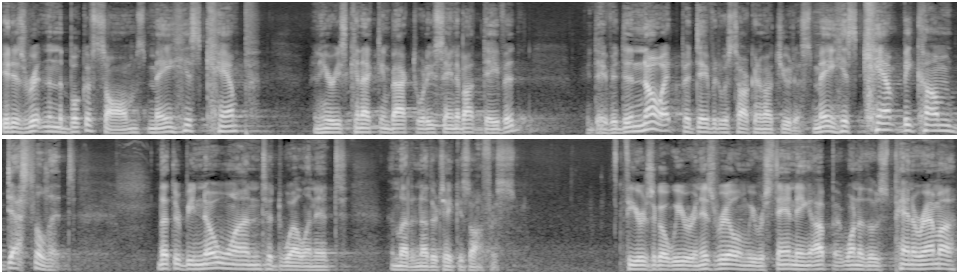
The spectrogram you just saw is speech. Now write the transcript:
It is written in the book of Psalms, may his camp, and here he's connecting back to what he's saying about David. David didn't know it, but David was talking about Judas. May his camp become desolate. Let there be no one to dwell in it, and let another take his office. Few years ago, we were in Israel and we were standing up at one of those panorama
